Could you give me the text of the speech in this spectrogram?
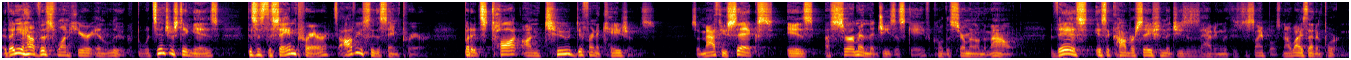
And then you have this one here in Luke. But what's interesting is this is the same prayer, it's obviously the same prayer, but it's taught on two different occasions. So Matthew 6 is a sermon that Jesus gave called the Sermon on the Mount. This is a conversation that Jesus is having with his disciples. Now, why is that important?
